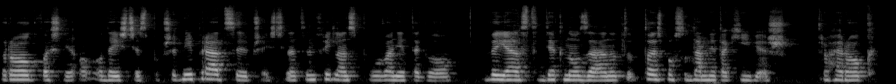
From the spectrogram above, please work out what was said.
rok, właśnie odejście z poprzedniej pracy, przejście na ten freelance, spróbowanie tego, wyjazd, diagnoza, no to, to jest po prostu dla mnie taki, wiesz, trochę rok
